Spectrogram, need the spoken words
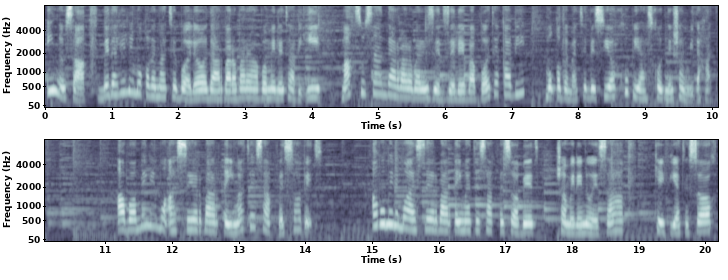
این نوع سقف به دلیل مقاومت بالا در برابر عوامل طبیعی مخصوصا در برابر زلزله و باد قوی مقاومت بسیار خوبی از خود نشان می دهد. عوامل مؤثر بر قیمت سقف ثابت عوامل مؤثر بر قیمت سقف ثابت شامل نوع سقف، کیفیت ساخت،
